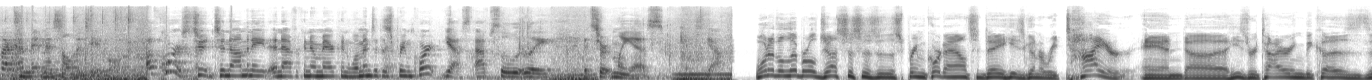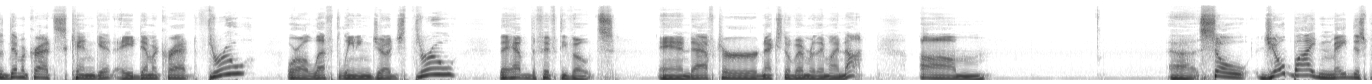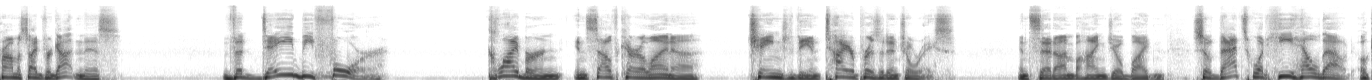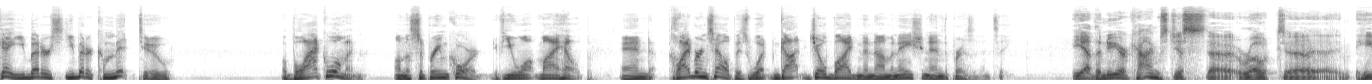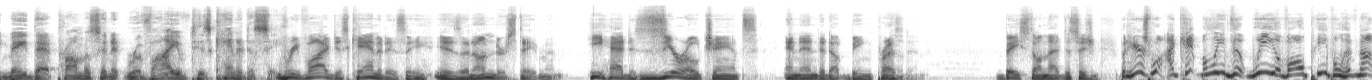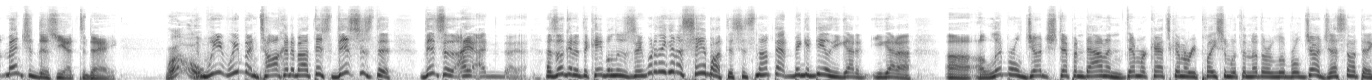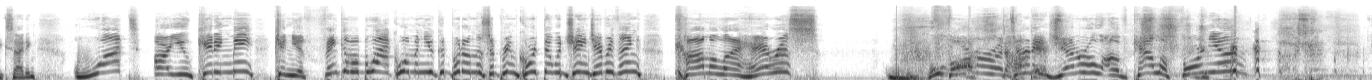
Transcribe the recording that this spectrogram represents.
That commitment's on the table. Of course, to, to nominate an African American woman to the Supreme Court, yes, absolutely. It certainly is. Yeah. One of the liberal justices of the Supreme Court announced today he's going to retire, and uh, he's retiring because the Democrats can get a Democrat through or a left leaning judge through. They have the 50 votes, and after next November, they might not. Um, uh, so Joe Biden made this promise. I'd forgotten this. The day before Clyburn in South Carolina changed the entire presidential race and said, "I'm behind Joe Biden." So that's what he held out. Okay, you better you better commit to a black woman on the Supreme Court if you want my help. And Clyburn's help is what got Joe Biden the nomination and the presidency. Yeah, the New York Times just uh, wrote uh, he made that promise and it revived his candidacy. Revived his candidacy is an understatement. He had zero chance and ended up being president based on that decision. But here's what I can't believe that we, of all people, have not mentioned this yet today. Whoa. We we've been talking about this. This is the this is I I, I was looking at the cable news and saying, what are they going to say about this? It's not that big a deal. You got a you got a uh, a liberal judge stepping down, and Democrats going to replace him with another liberal judge. That's not that exciting. What are you kidding me? Can you think of a black woman you could put on the Supreme Court that would change everything? Kamala Harris, former Attorney it. General of California.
